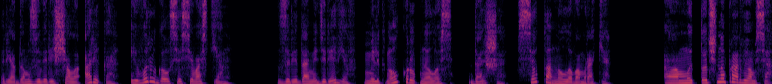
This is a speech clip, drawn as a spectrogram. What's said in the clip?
Рядом заверещала Арика и выругался Севастьян. За рядами деревьев мелькнул крупный лось. Дальше все тонуло во мраке. «А мы точно прорвемся?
